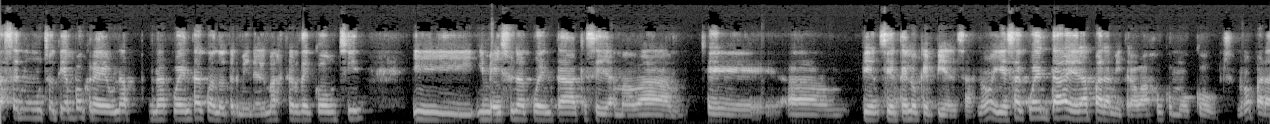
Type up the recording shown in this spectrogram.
hace mucho tiempo creé una, una cuenta cuando terminé el máster de coaching y, me hice una cuenta que se llamaba eh, siente lo que piensas, ¿no? Y esa cuenta era para mi trabajo como coach, ¿no? Para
